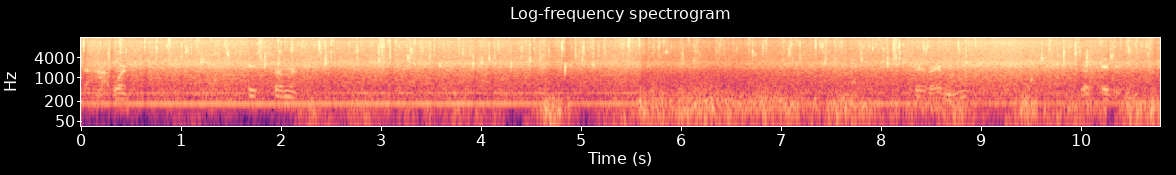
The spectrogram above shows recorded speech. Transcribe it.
The hot one. Hey, Summer. Here, baby. Good baby.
